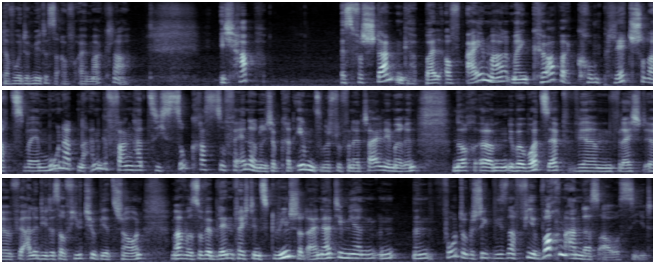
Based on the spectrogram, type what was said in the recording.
da wurde mir das auf einmal klar. Ich habe es verstanden gehabt, weil auf einmal mein Körper komplett schon nach zwei Monaten angefangen hat, sich so krass zu verändern. Und ich habe gerade eben zum Beispiel von der Teilnehmerin noch ähm, über WhatsApp, wir haben vielleicht äh, für alle, die das auf YouTube jetzt schauen, machen wir es so, wir blenden vielleicht den Screenshot ein. Da hat die mir ein, ein, ein Foto geschickt, wie es nach vier Wochen anders aussieht.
